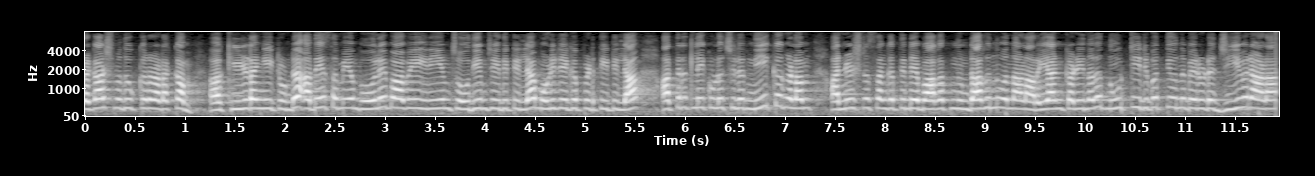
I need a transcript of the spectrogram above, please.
പ്രകാശ് മധുക്കർ അടക്കം കീഴടങ്ങിയിട്ടുണ്ട്. അതേസമയം ഭോലെ ബാബയെ ഇനിയും ചോദ്യം ചെയ്തിട്ടില്ല മൊഴി രേഖപ്പെടുത്തിയിട്ടില്ല. അത്തരത്തിലേക്കുള്ള ചില നീക്കങ്ങളും അന്വേഷണ സംഘത്തിന്റെ ഭാഗത്തു നിന്നുണ്ടാകുന്നുവെന്നാണ് അറിയാൻ കഴിയുന്നത്. നൂറ്റി ഇരുപത്തിയൊന്ന് പേരുടെ ജീവനാണ്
